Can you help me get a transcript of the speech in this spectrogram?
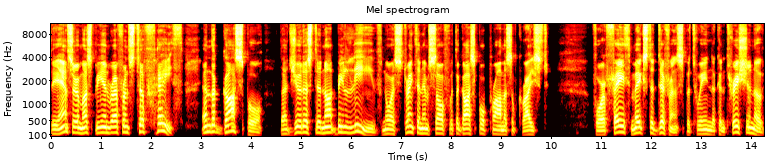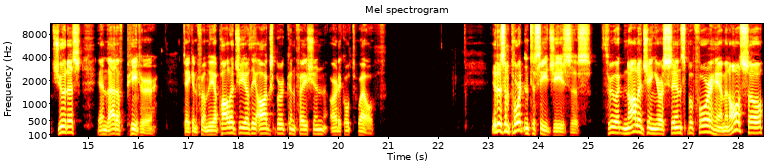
the answer must be in reference to faith and the gospel that Judas did not believe nor strengthen himself with the gospel promise of Christ. For faith makes the difference between the contrition of Judas and that of Peter, taken from the Apology of the Augsburg Confession, Article 12. It is important to see Jesus through acknowledging your sins before Him and also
